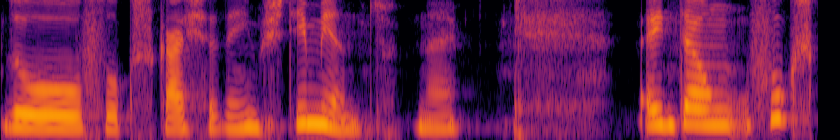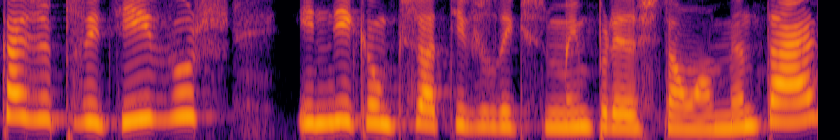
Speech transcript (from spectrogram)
do fluxo de caixa de investimento. Né? Então, fluxos de caixa positivos indicam que os ativos líquidos de uma empresa estão a aumentar,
